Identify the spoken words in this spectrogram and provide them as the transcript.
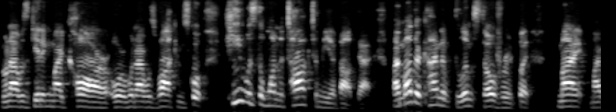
when I was getting my car or when I was walking to school. He was the one to talk to me about that. My mother kind of glimpsed over it, but my my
